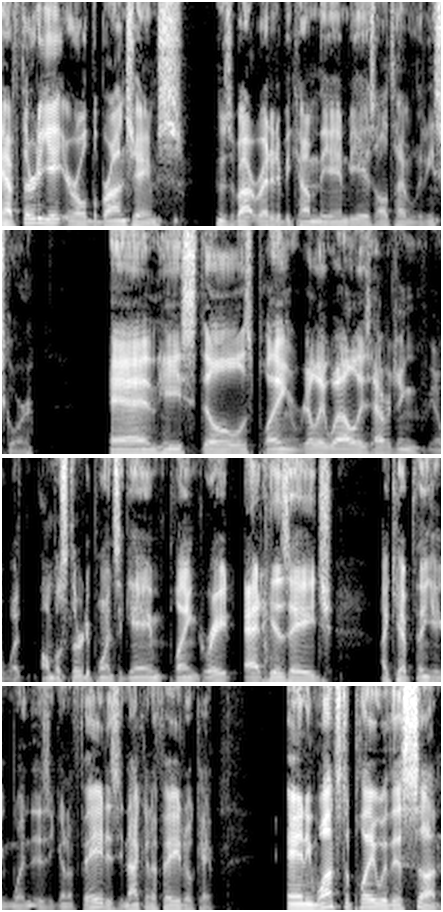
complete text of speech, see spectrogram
have 38 year old LeBron James, who's about ready to become the NBA's all time leading scorer, and he still is playing really well. He's averaging you know what almost 30 points a game, playing great at his age. I kept thinking, when is he going to fade? Is he not going to fade? Okay and he wants to play with his son,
